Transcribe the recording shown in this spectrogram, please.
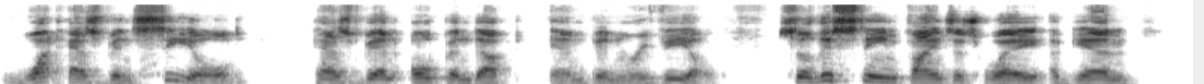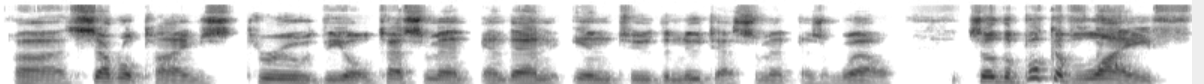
what has been sealed has been opened up and been revealed. So this theme finds its way again uh, several times through the Old Testament and then into the New Testament as well. So the book of life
